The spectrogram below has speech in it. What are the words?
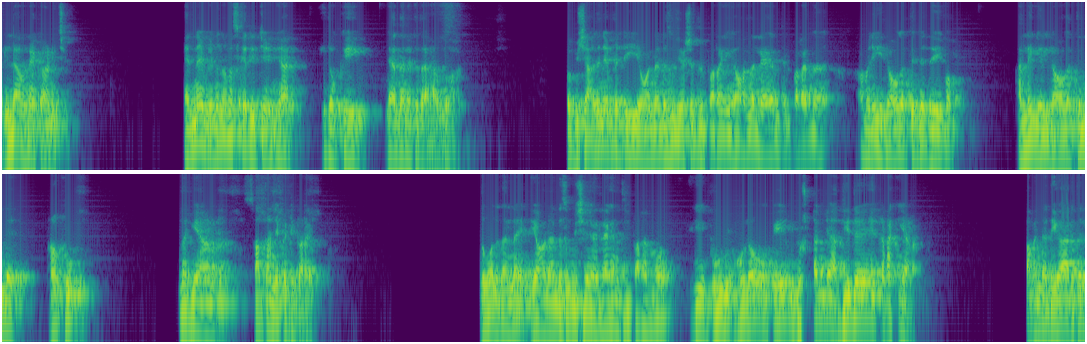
എല്ലാം അവനെ കാണിച്ചു. എന്നെ വീണ് നമസ്കരിച്ചു കഴിഞ്ഞാൽ ഇതൊക്കെയും ഞാൻ നിനക്ക് തരാമെന്ന് പറഞ്ഞു അപ്പോൾ പിശാദിനെ പറ്റി യോഹന്നന്റെ സുവിശേഷത്തിൽ പറയും യോഹന്ന ലേഖനത്തിൽ പറയുന്നത് അവൻ ഈ ലോകത്തിന്റെ ദൈവം അല്ലെങ്കിൽ ലോകത്തിന്റെ പ്രഭു എന്നൊക്കെയാണ് സാത്താനെ പറ്റി പറയും അതുപോലെ തന്നെ യോഹനാന്റെ സുവിശ ലേഖനത്തിൽ പറയുന്നു ഈ ഭൂമി ഭൂലോകമൊക്കെയും ദുഷ്ടന്റെ അതീതയെ കിടക്കുകയാണ്. അവന്റെ അധികാരത്തിൽ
